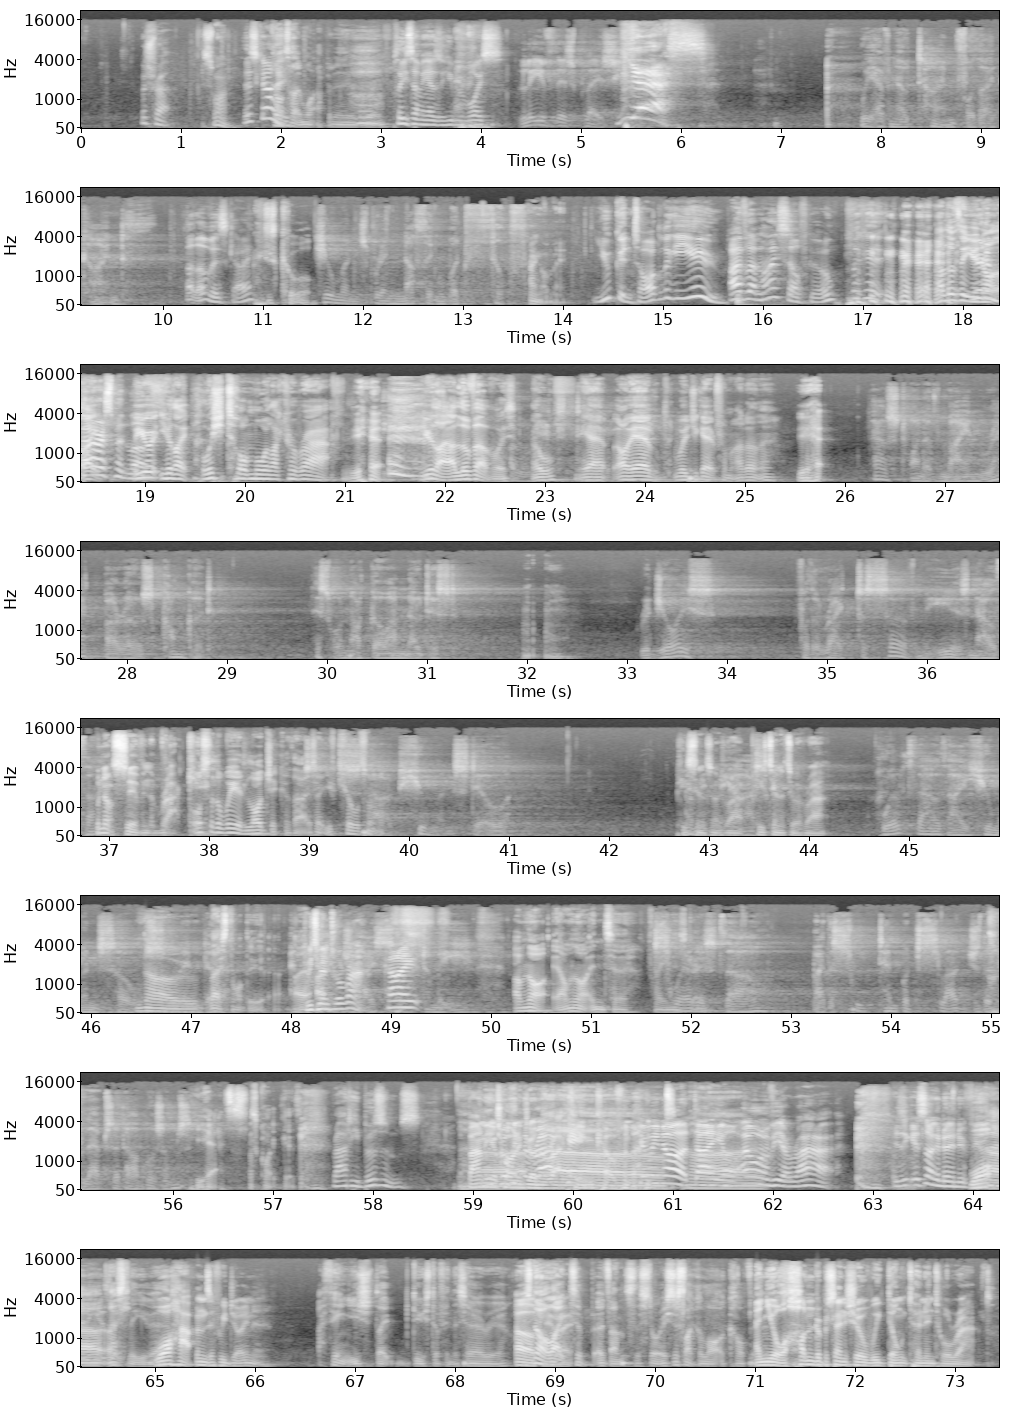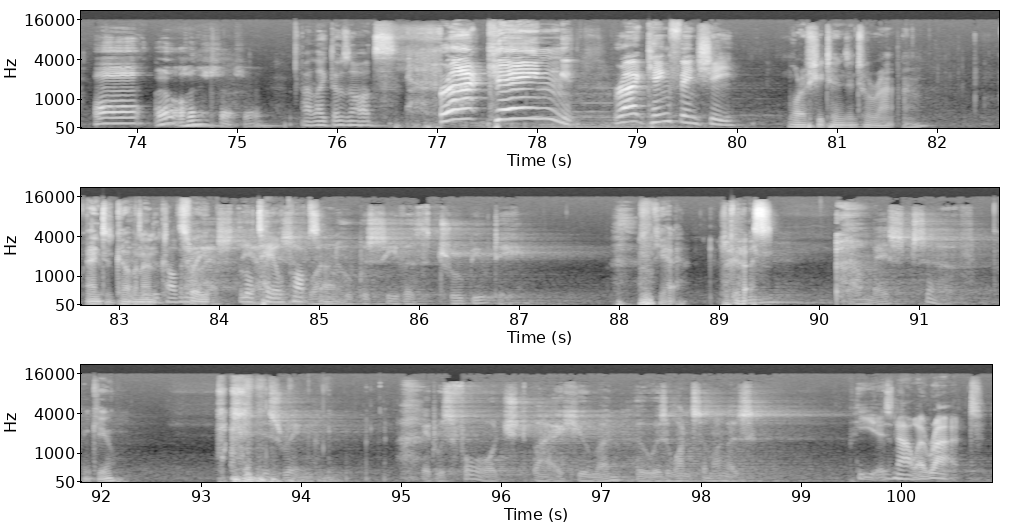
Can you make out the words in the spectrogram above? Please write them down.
Which rat? This one. This guy. Don't tell him what happened in the room. Please tell me he has a human voice. Leave this place. yes! We have no time for thy kind. I love this guy. He's cool. Humans bring nothing but filth. Hang on, mate. You can talk. Look at you. I've let myself go. Look at I love that you're, You're an not embarrassment, like, You're, love. you're like, I wish you talked more like a rat. Yeah. You're like, I love that voice. Oh, yeah. Oh, yeah. Where'd you get it from? I don't know. Yeah. Thou'st one of mine rat burrows conquered. This will not go unnoticed. Rejoice, for the right to serve me is now thine. We're not serving the rat king. Also, the weird logic of that is that you've killed someone. not human still. Please turn into a rat. Please turn into a rat. Wilt thou thy human soul No, surrender? let's not do that. and I, we turn into a rat? Can I- me? I'm not. I'm not into playing this game. Swearest thou by the sweet-tempered sludge that laps at our bosoms? Yes. That's quite good. ratty bosoms. Banning your Join corner the rat rat king king. covenant. Can we not, Daniel? I don't want to be a rat. Is it, it's not going to interfere. What? with Uh, anything, is let's it? leave it. What happens if we join it? I think you should like do stuff in this area. Oh, it's not okay, like right. to advance the story. It's just like a lot of confidence. And you're 100% sure we don't turn into a rat? Uh, I like those odds. Rat King! Rat King Finchy. What if she turns into a rat now? Entered The covenant. covenant. Past Little tail eyes of pops out. who perceiveth true beauty. Yeah. Look at us. Thou mayst serve. Thank you. This ring, it was forged by a human who was once among us. He is now a rat.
